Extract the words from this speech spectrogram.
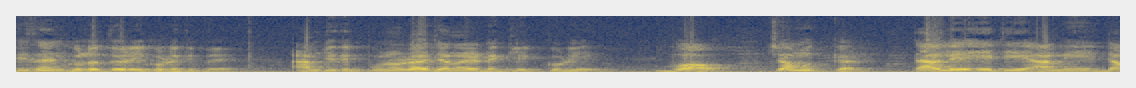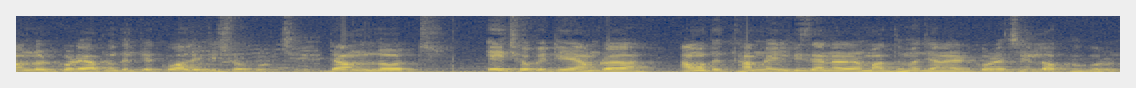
ডিজাইনগুলো তৈরি করে দিবে। আমি যদি পুনরায় জেনারেটে ক্লিক করি ওয়াও চমৎকার। তাহলে এটি আমি ডাউনলোড করে আপনাদেরকে কোয়ালিটি শো করছি। ডাউনলোড এই ছবিটি আমরা আমাদের থামনেল ডিজাইনারের মাধ্যমে জেনারেট করেছি, লক্ষ্য করুন।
